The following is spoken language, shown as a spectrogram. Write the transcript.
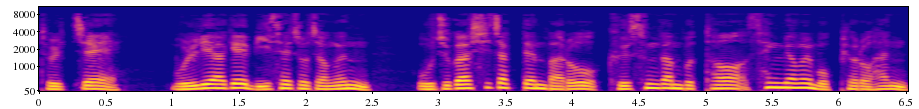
둘째, 물리학의 미세 조정은 우주가 시작된 바로 그 순간부터 생명을 목표로 한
